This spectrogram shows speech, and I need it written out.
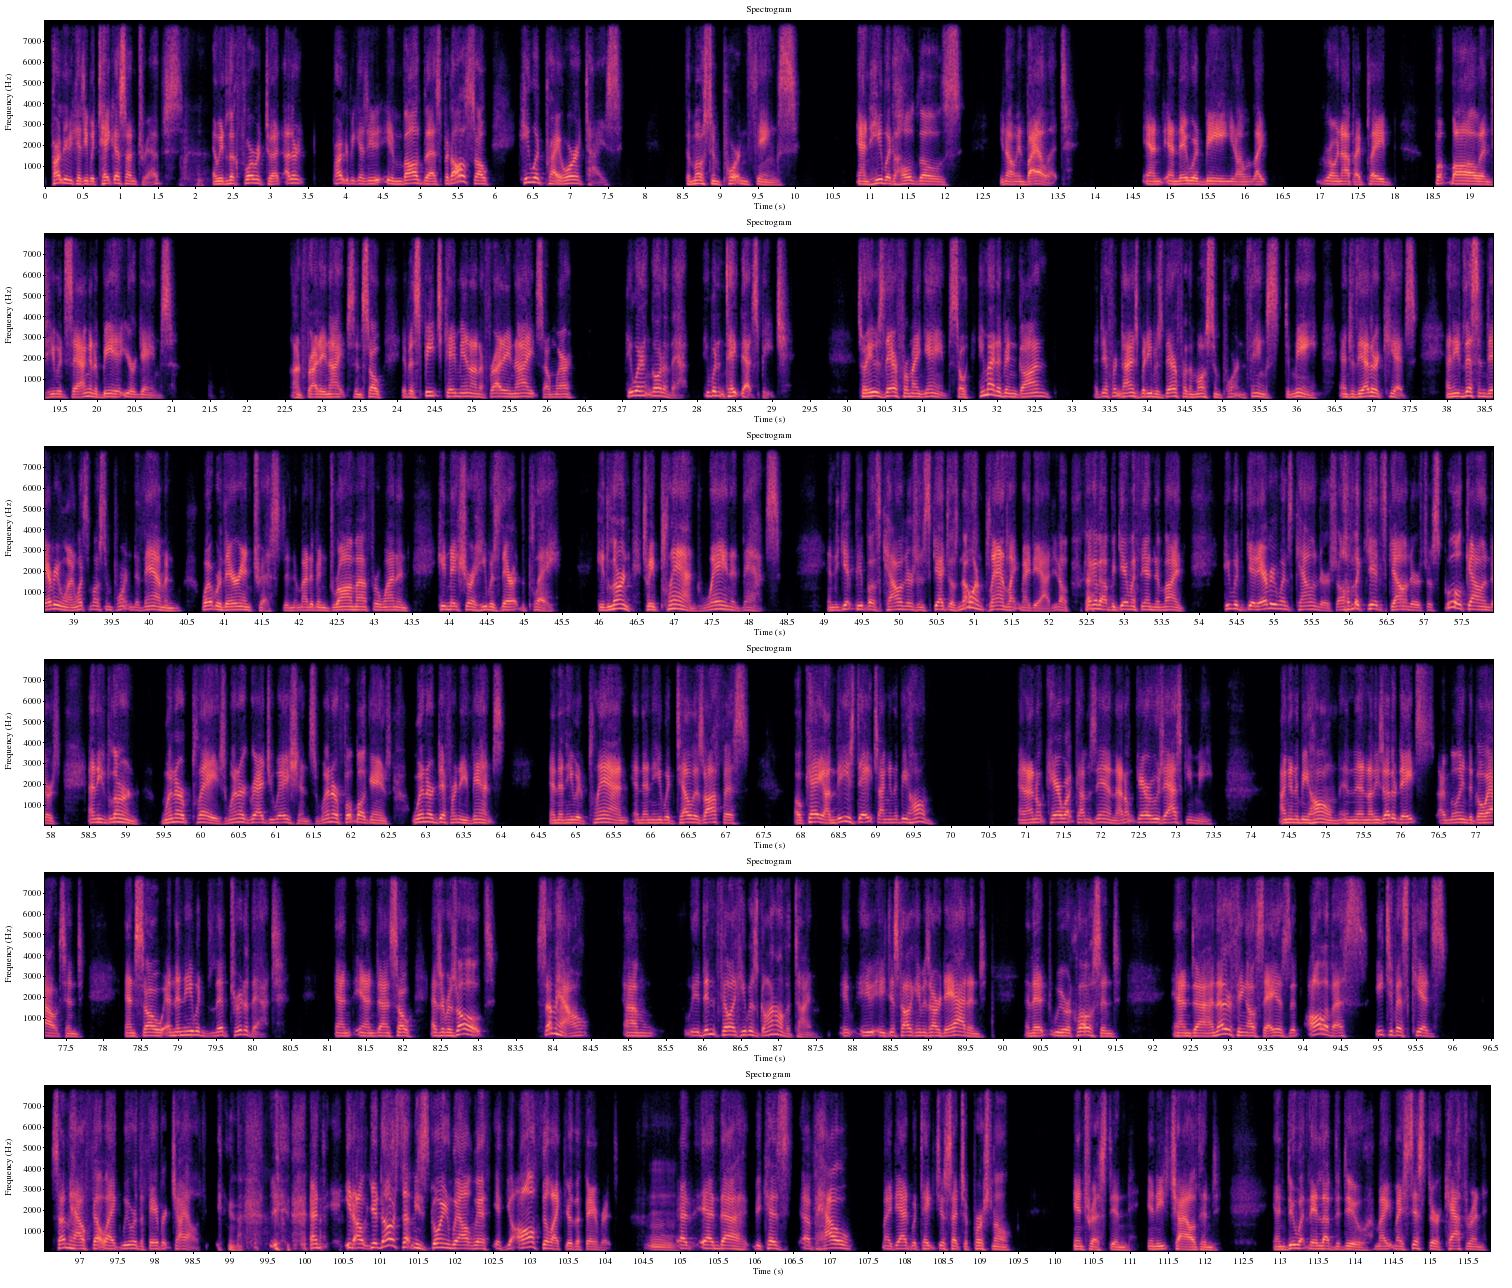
Partly because he would take us on trips and we'd look forward to it. Other partly because he, he involved us, but also he would prioritize the most important things and he would hold those, you know, inviolate. And and they would be, you know, like growing up, I played football and he would say, I'm going to be at your games on Friday nights. And so if a speech came in on a Friday night somewhere, he wouldn't go to that. He wouldn't take that speech. So he was there for my games. So he might have been gone at different times, but he was there for the most important things to me and to the other kids. And he'd listen to everyone, what's most important to them and what were their interests. And it might have been drama for one. And he'd make sure he was there at the play. He'd learned, so he planned way in advance. And to get people's calendars and schedules, no one planned like my dad. You know, talk about begin with the end in mind. He would get everyone's calendars, all the kids' calendars or school calendars, and he'd learn when are plays, when are graduations, when are football games, when are different events. And then he would plan, and then he would tell his office, okay, on these dates, I'm going to be home. And I don't care what comes in. I don't care who's asking me. I'm going to be home. And then on these other dates, I'm willing to go out. And and so and then he would live true to that. And and uh, so as a result, somehow um, it didn't feel like he was gone all the time. It, he, he, just felt like he was our dad, and and that we were close. And and uh, another thing I'll say is that all of us, each of us kids, somehow felt like we were the favorite child. and you know, you know something's going well with if you all feel like you're the favorite. Mm. And, and uh, because of how my dad would take just such a personal interest in in each child and and do what they love to do. My my sister Catherine,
